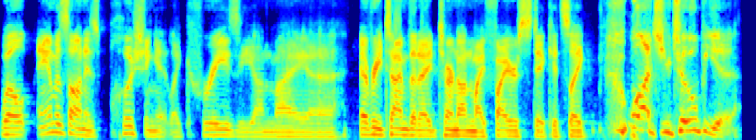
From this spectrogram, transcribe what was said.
Well, Amazon is pushing it like crazy on my uh every time that I turn on my Fire Stick, it's like, "Watch Utopia."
